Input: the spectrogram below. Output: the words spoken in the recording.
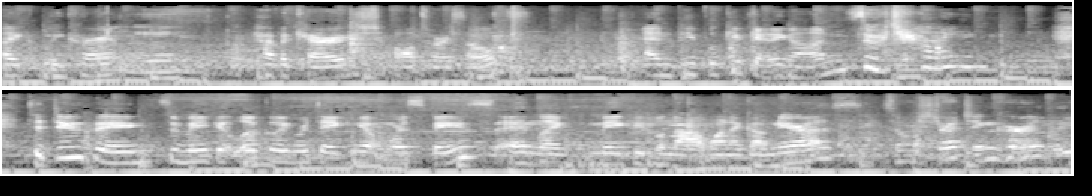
Like we currently have a carriage all to ourselves and people keep getting on so we're trying to do things to make it look like we're taking up more space and like make people not want to come near us. So we're stretching currently.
